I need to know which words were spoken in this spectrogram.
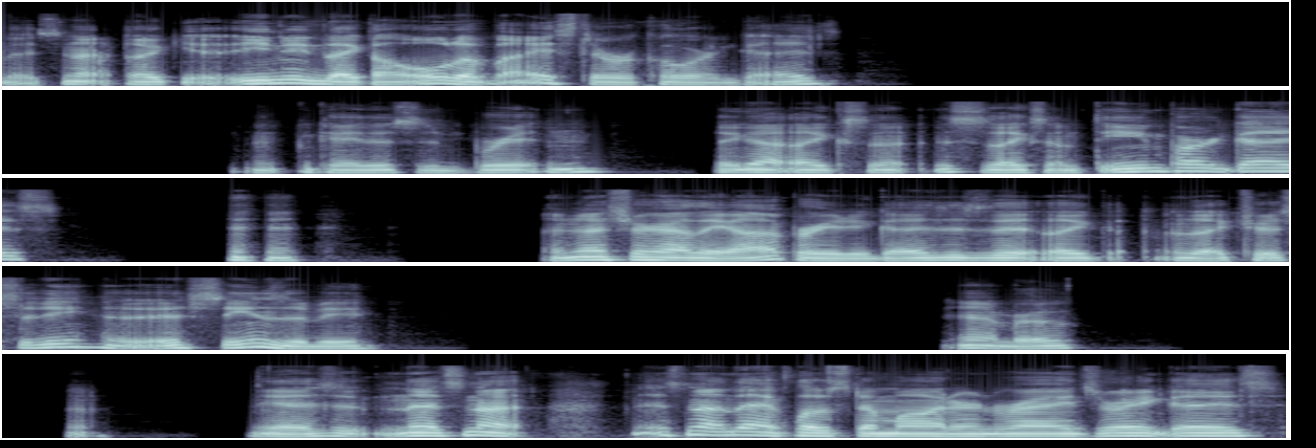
But it's not like you need like a whole device to record, guys. Okay, this is Britain. They got like some. This is like some theme park, guys. I'm not sure how they operate it, guys. Is it like electricity? It seems to be. Yeah, bro. Uh, yeah, is, that's not it's not that close to modern rides, right, guys?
